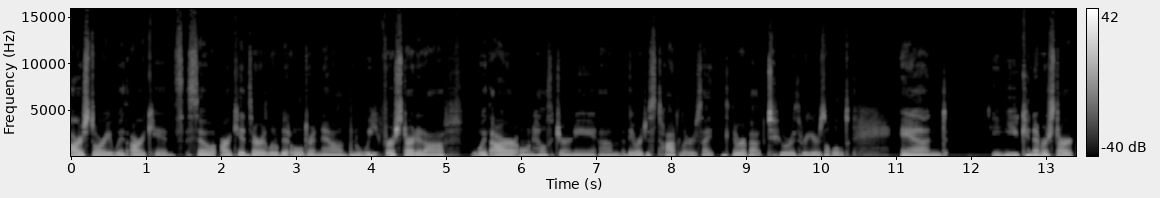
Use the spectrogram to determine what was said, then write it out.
our story with our kids. So, our kids are a little bit older now. When we first started off with our own health journey, um, they were just toddlers. I think they were about two or three years old. And you can never start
